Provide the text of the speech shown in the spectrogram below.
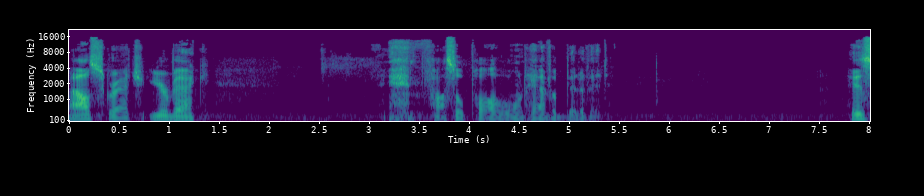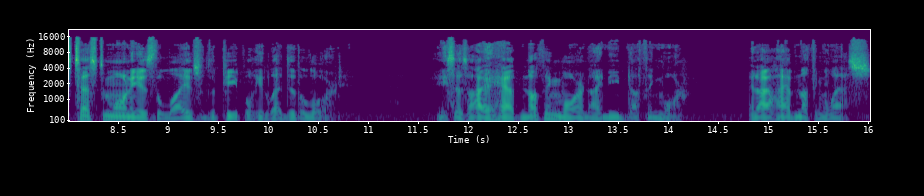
I'll scratch your back. And Apostle Paul won't have a bit of it. His testimony is the lives of the people he led to the Lord. He says, I have nothing more and I need nothing more, and I'll have nothing less.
